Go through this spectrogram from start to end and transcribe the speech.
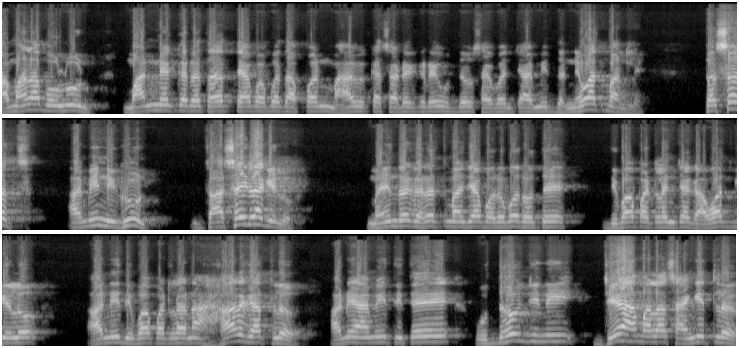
आम्हाला बोलून मान्य करत आहात. त्याबाबत आपण महाविकास आघाडीकडे उद्धव साहेबांचे आम्ही धन्यवाद मानले. तसंच आम्ही निघून जासईला गेलो. महेंद्र घरत माझ्या बरोबर होते. दिबा पाटलांच्या गावात गेलो आणि दिबा पाटलांना हार घातलं आणि आम्ही तिथे उद्धवजींनी जे आम्हाला सांगितलं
